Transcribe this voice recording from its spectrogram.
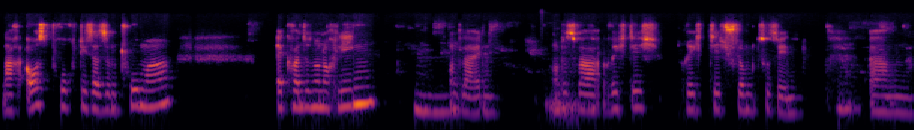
nach Ausbruch dieser Symptome, er konnte nur noch liegen mhm. und leiden. Und es war richtig, richtig schlimm zu sehen. Ja. Ähm,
